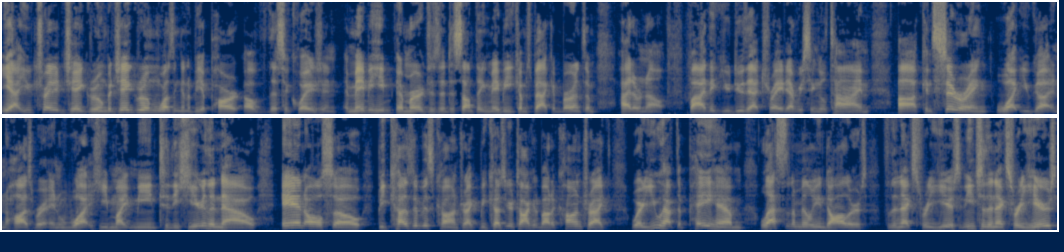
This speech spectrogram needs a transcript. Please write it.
yeah, you traded Jay Groome, but Jay Groome wasn't going to be a part of this equation. And maybe he emerges into something. Maybe he comes back and burns him. I don't know. But I think you do that trade every single time, uh, considering what you got in Hosmer and what he might mean to the here and the now. And also because of his contract, because you're talking about a contract where you have to pay him less than a million dollars for the next three years. In each of the next three years,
